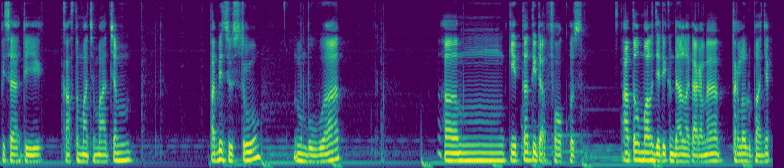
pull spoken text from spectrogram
bisa di custom macam-macam. Tapi justru membuat um, kita tidak fokus atau malah jadi kendala karena terlalu banyak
